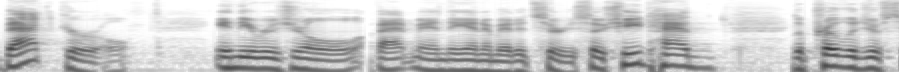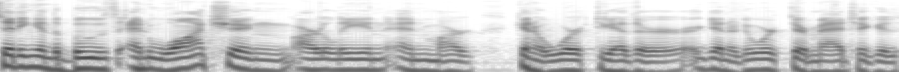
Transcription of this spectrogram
Batgirl in the original Batman the Animated Series. So she'd had the privilege of sitting in the booth and watching Arleen and Mark, you know, work together, you know, to work their magic as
